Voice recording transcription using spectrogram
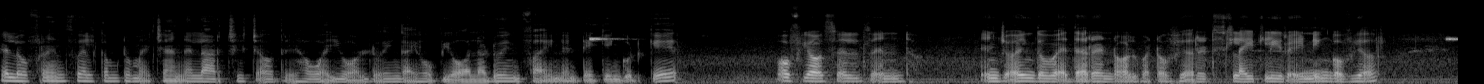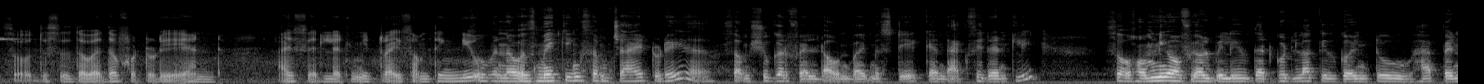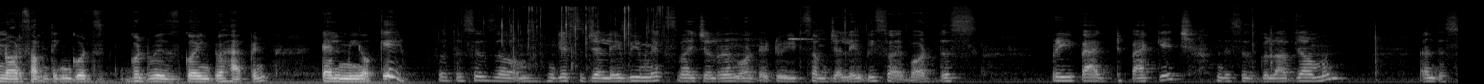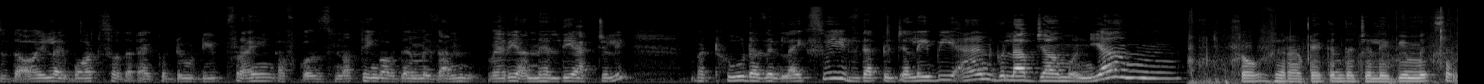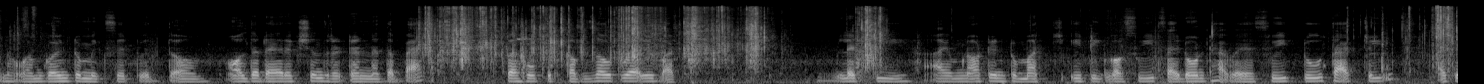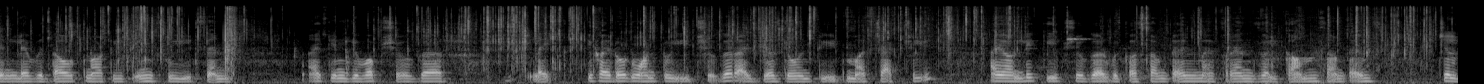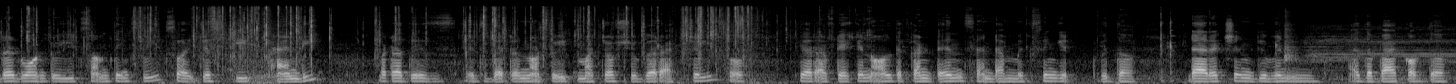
Hello friends, welcome to my channel Archie Choudhary. How are you all doing? I hope you all are doing fine and taking good care of yourselves and enjoying the weather and all. But over here it's slightly raining over here. So this is the weather for today and I said let me try something new. when I was making some chai today, uh, some sugar fell down by mistake and accidentally so, how many of you all believe that good luck is going to happen or something good good is going to happen? Tell me, okay? So this is um, jalebi mix. My children wanted to eat some jalebi, so I bought this pre-packed package. This is gulab jamun, and this is the oil I bought so that I could do deep frying. Of course, nothing of them is un very unhealthy actually but who doesn't like sweets? That to jalebi and gulab jamun. Yum! So here I've taken the jalebi mix and now I'm going to mix it with um, all the directions written at the back. So I hope it comes out well but let's see. I am not into much eating of sweets. I don't have a sweet tooth actually. I can live without not eating sweets and I can give up sugar like if I don't want to eat sugar I just don't eat much actually I only keep sugar because sometimes my friends will come sometimes children want to eat something sweet so I just keep handy. But others it's better not to eat much of sugar actually. So here I've taken all the contents and I'm mixing it with the direction given at the back of the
